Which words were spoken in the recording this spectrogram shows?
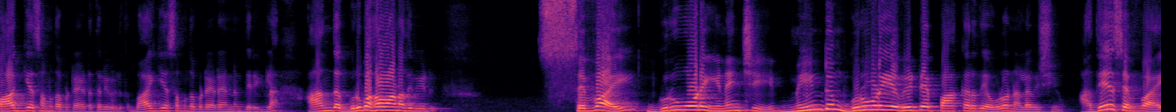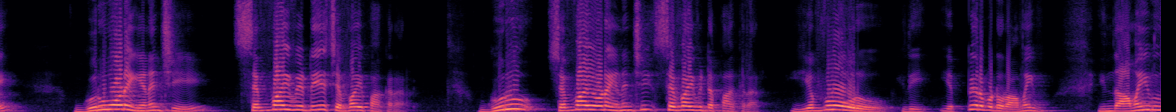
பாக்ய சம்மந்தப்பட்ட இடத்துல விழுது. பாக்ய சம்மந்தப்பட்ட இடம் என்னன்னு தெரியுங்களா? அந்த குரு பகவானது வீடு. செவ்வாய் குருவோட இணைஞ்சு மீண்டும் குருவுடைய வீட்டை பார்க்கறது எவ்வளோ நல்ல விஷயம். அதே செவ்வாய் குருவோட இணைஞ்சி செவ்வாய் வீட்டையே செவ்வாய் பார்க்குறாரு. குரு செவ்வாயோட இணைஞ்சு செவ்வாய் வீட்டை பார்க்குறார். எவ்வளோ ஒரு இது எப்பேற்பட்ட ஒரு அமைவு. இந்த அமைவு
